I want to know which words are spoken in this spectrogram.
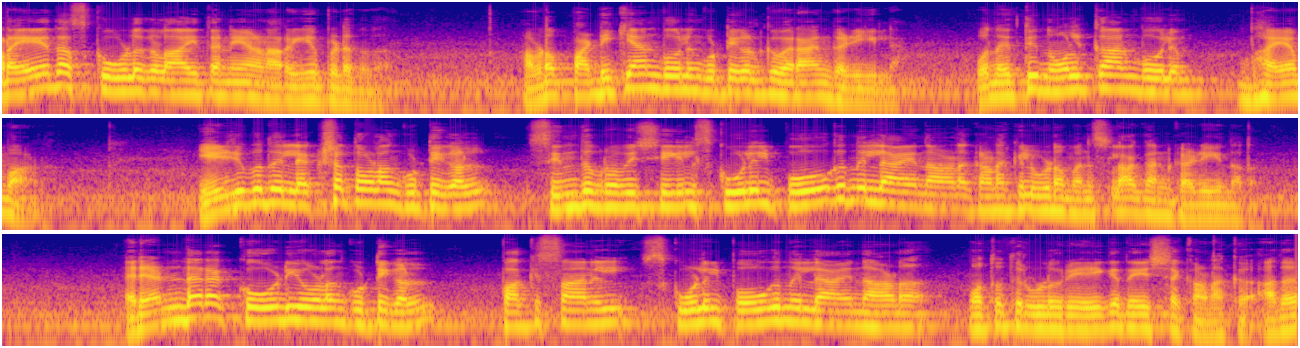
പ്രേത സ്കൂളുകളായി തന്നെയാണ് അറിയപ്പെടുന്നത്. അവിടെ പഠിക്കാൻ പോലും കുട്ടികൾക്ക് വരാൻ കഴിയില്ല. ഒന്ന് എത്തി നോൽക്കാൻ പോലും ഭയമാണ്. എഴുപത് ലക്ഷത്തോളം കുട്ടികൾ സിന്ധു പ്രവിശ്യയിൽ സ്കൂളിൽ പോകുന്നില്ല എന്നാണ് കണക്കിലൂടെ മനസ്സിലാക്കാൻ കഴിയുന്നത്. രണ്ടര കോടിയോളം കുട്ടികൾ പാകിസ്ഥാനിൽ സ്കൂളിൽ പോകുന്നില്ല എന്നാണ് മൊത്തത്തിലുള്ള ഒരു ഏകദേശ കണക്ക്. അത്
